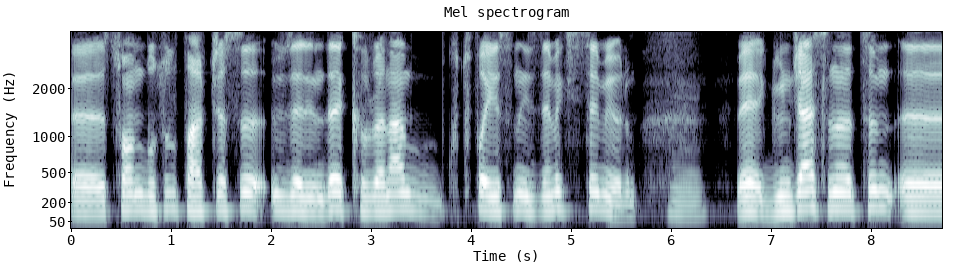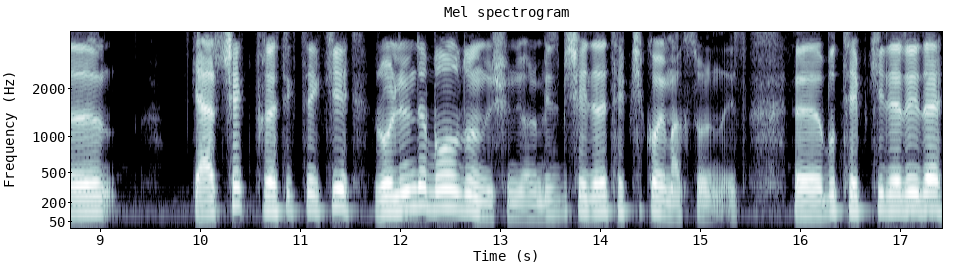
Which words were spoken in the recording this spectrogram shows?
e, son buzul parçası üzerinde kıvranan kutup ayısını izlemek istemiyorum. Hmm. Ve güncel sanatın e, gerçek pratikteki rolünde bu olduğunu düşünüyorum. Biz bir şeylere tepki koymak zorundayız. E, bu tepkileri de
